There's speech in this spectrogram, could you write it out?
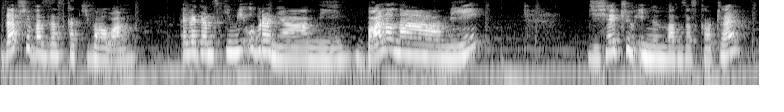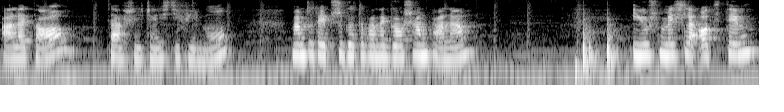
Zawsze Was zaskakiwałam eleganckimi ubraniami, balonami. Dzisiaj czym innym Wam zaskoczę, ale to w dalszej części filmu. Mam tutaj przygotowanego szampana i już myślę o tym,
